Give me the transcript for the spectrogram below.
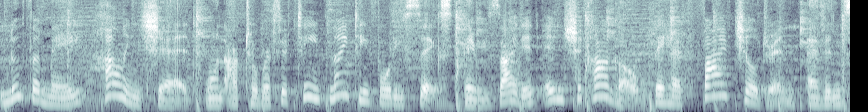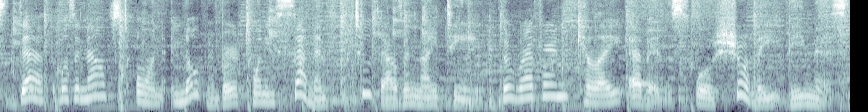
Luther May Hollingshed on October 15, 1946. They resided in Chicago. They had five children. Evans' death was announced on November 27, 2019. The Reverend Clay Evans will surely be missed.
